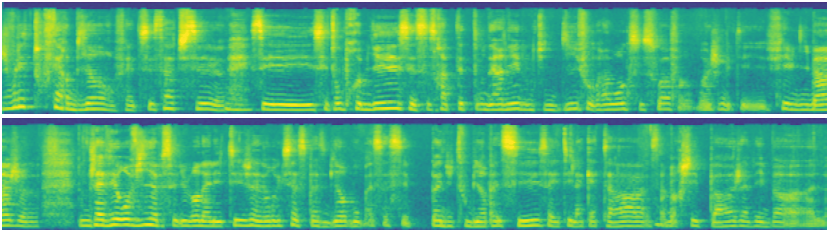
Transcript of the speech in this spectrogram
je voulais tout faire bien en fait. C'est ça tu sais, euh, c'est ton premier, ce sera peut-être ton dernier donc tu te dis il faut vraiment que ce soit. Enfin moi je m'étais fait une image donc j'avais envie absolument d'allaiter, j'avais envie que ça se passe bien. Bon bah ça s'est pas du tout bien passé, ça a été la cata ça marchait pas, j'avais mal,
